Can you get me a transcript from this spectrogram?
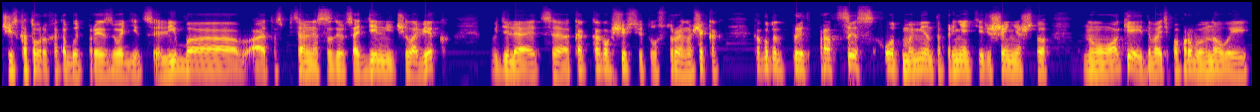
через которых это будет производиться, либо а это специально создается отдельный человек, выделяется, как, как вообще все это устроено, вообще как, как вот этот процесс от момента принятия решения, что, ну, окей, давайте попробуем новый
